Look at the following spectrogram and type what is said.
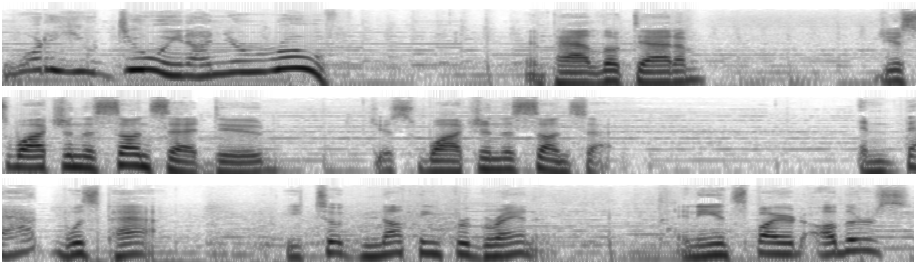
what are you doing on your roof? And Pat looked at him. Just watching the sunset, dude. Just watching the sunset. And that was Pat. He took nothing for granted, and he inspired others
